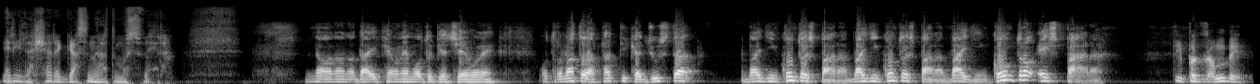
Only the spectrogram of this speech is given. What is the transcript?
e rilasciare gas nell'atmosfera. No, no, no, dai, che non è molto piacevole. Ho trovato la tattica giusta. Vagli incontro e spara, vagli incontro e spara, vagli incontro e spara. Tipo zombie.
